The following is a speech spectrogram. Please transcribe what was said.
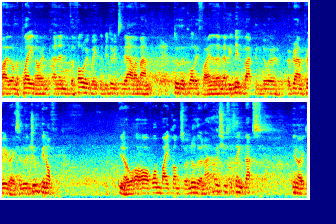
either on a plane or in, and then the following week they'd be doing to the Isle of Man, do the qualifying, and then maybe nip back and do a, a Grand Prix race, and they were jumping off, you know, off one bike onto another, and I always used to think that's, you know, it,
